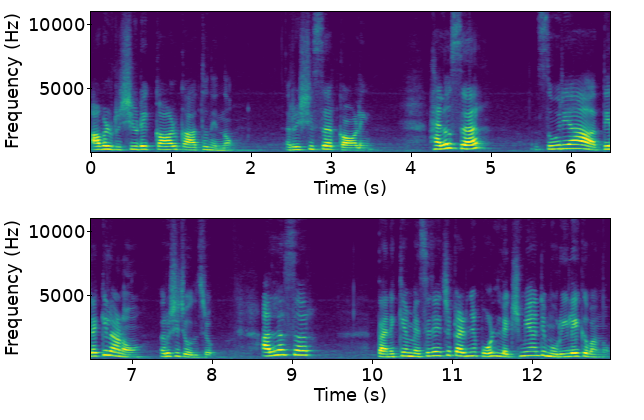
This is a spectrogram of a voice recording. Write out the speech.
അവൾ ഋഷിയുടെ കാൾ കാത്തുനിന്നു Rishi sir calling hello sir Surya തിരക്കിലാണോ? ഋഷി ചോദിച്ചു. അല്ല സർ തനിക്ക് മെസ്സേജ് അയച്ചു കഴിഞ്ഞപ്പോൾ ലക്ഷ്മി ആന്റി മുറിയിലേക്ക് വന്നു.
